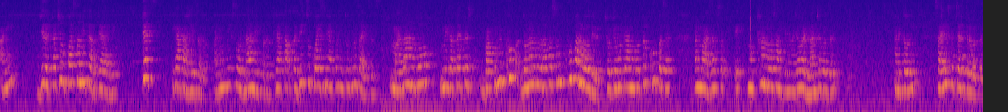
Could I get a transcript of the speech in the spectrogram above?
आणि जी दत्ताची उपासना मी करते आहे तेच ह्यात आहे सगळं. आणि मी सोडणार नाही परत. हे आता कधीच चुकवायचं नाही. आपण इथून जायचंच. माझा अनुभव मी जाता येतं बापूंनी खूप दोन हजार सतरापासून खूप अनुभव दिले. छोटे मोठे अनुभव तर खूपच आहेत. पण माझा एक मोठा अनुभव सांगते मी माझ्या वडिलांच्याबद्दल. आणि तोही साहिल सच्चरित्रबद्दल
